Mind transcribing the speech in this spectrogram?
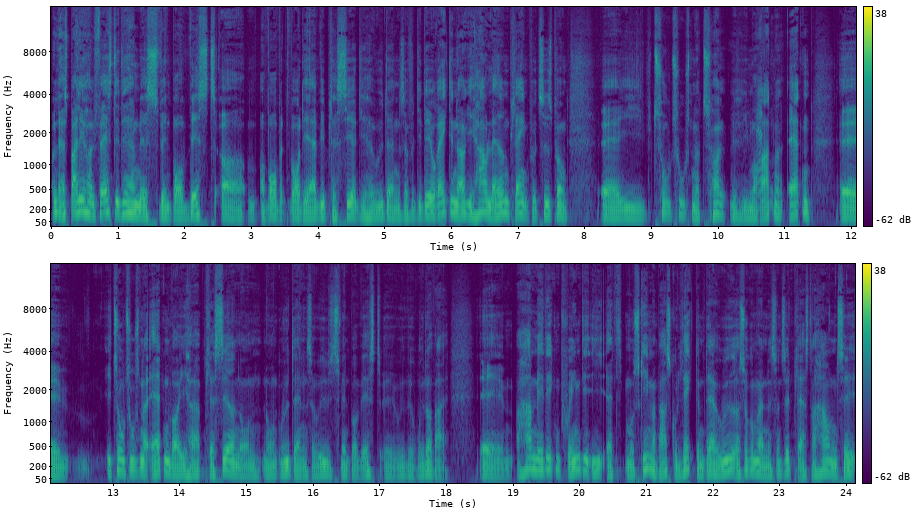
Og lad os bare lige holde fast i det her med Svendborg Vest, og, og hvor, hvor det er, vi placerer de her uddannelser. Fordi det er jo rigtigt nok, I har jo lavet en plan på et tidspunkt øh, i 2012, hvis I må 18. rette mig, 18, øh, i 2018, hvor I har placeret nogle, nogle uddannelser ude i Svendborg Vest, øh, ude ved Ryttervej. Øh, og har med ikke en pointe i, at måske man bare skulle lægge dem derude, og så kunne man sådan set plastre havnen til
